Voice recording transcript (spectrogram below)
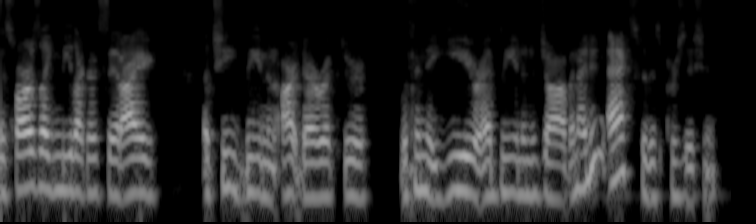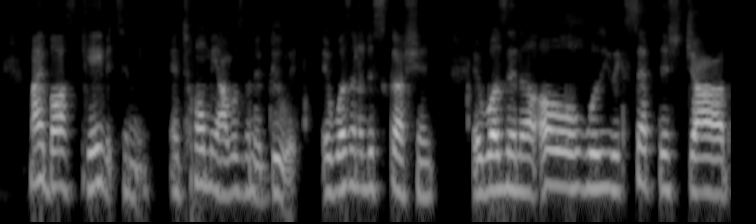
As far as like me, like I said, I achieved being an art director within a year at being in a job, and I didn't ask for this position. My boss gave it to me and told me I was gonna do it. It wasn't a discussion. It wasn't a, oh, will you accept this job?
